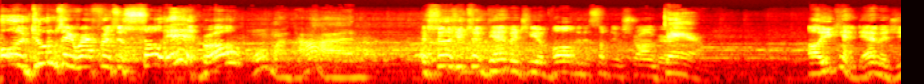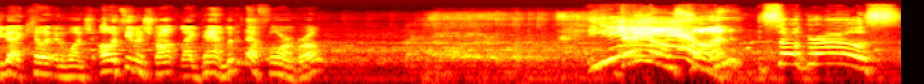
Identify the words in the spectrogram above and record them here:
Oh, the Doomsday reference is so it, bro. oh my god. As soon as you took damage, he evolved into something stronger. Damn. Oh, you can't damage. You gotta kill it in one. Oh, it's even strong. Like, damn, look at that form, bro. Yeah. Damn, son. It's so gross.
